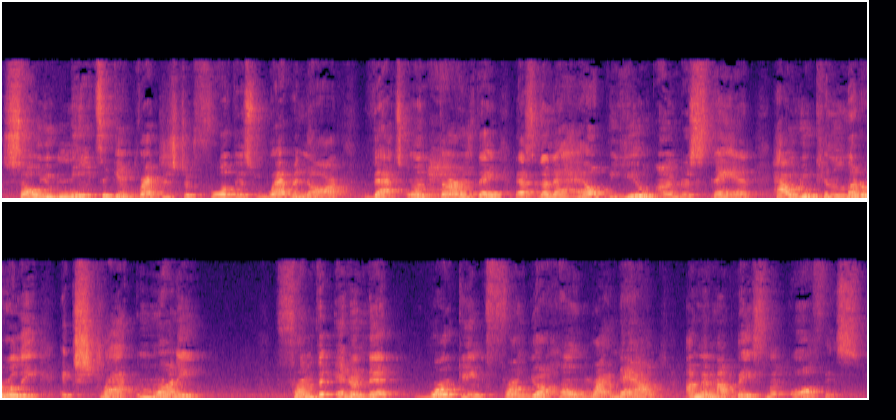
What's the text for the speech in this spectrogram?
So you need to get registered for this webinar that's on Thursday that's going to help you understand how you can literally extract money from the internet working from your home. Right now, I'm in my basement office.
